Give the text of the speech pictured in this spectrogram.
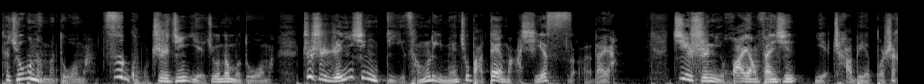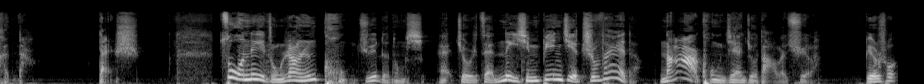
它就那么多嘛，自古至今也就那么多嘛，这是人性底层里面就把代码写死了的呀。即使你花样翻新，也差别不是很大。但是，做那种让人恐惧的东西，哎，就是在内心边界之外的，那空间就大了去了。比如说，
